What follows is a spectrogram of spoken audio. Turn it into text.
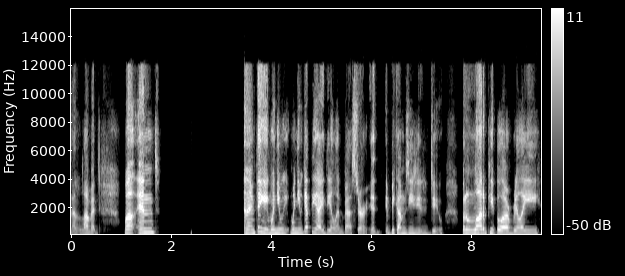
I love it. Well, and and I'm thinking when you when you get the ideal investor, it it becomes easy to do. But a lot of people are really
